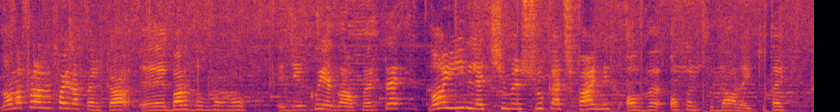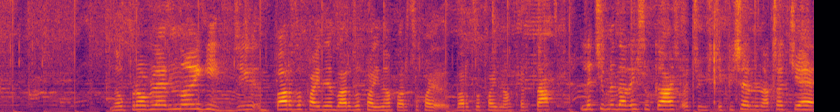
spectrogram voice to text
No naprawdę fajna oferta. E, bardzo znowu dziękuję za ofertę. No i lecimy szukać fajnych ofert dalej. Tutaj no problem, no i git. Bardzo fajne, bardzo fajna, bardzo, faj- bardzo fajna oferta. Lecimy dalej szukać, oczywiście piszemy na czacie,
